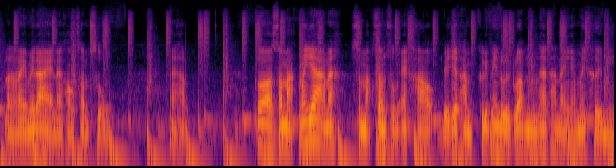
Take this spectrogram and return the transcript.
ดอะไรไม่ได้นะของ Samsung นะครับ ก็สมัครไม่ยากนะ สมัคร Samsung Account เดี๋ยวจะทำคลิปให้ดูอีกรอบหนึงถ้าท่านไหนยังไม่เคยมี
